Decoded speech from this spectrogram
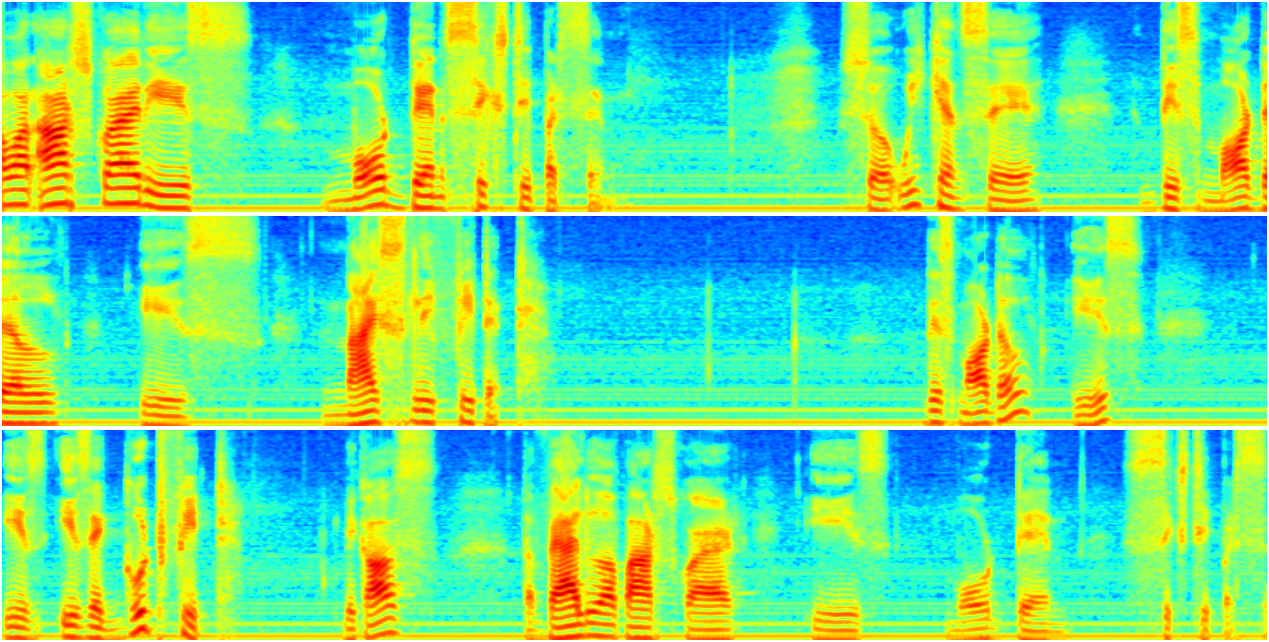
our r square is more than 60%. So we can say this model is nicely fitted. This model is is is a good fit because the value of r squared is more than 60%.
